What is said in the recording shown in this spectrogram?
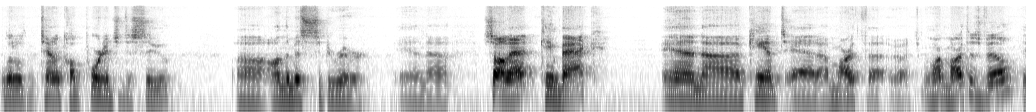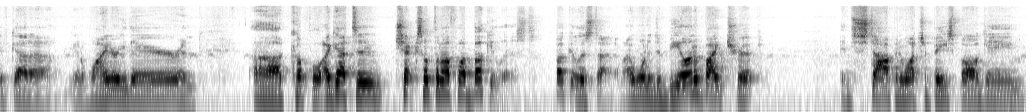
a little town called Portage de Sioux uh, on the Mississippi River. And uh, saw that, came back, and uh, camped at uh, Martha, uh, Mar- Marthasville. They've got a, got a winery there and uh, a couple. I got to check something off my bucket list. Bucket list item. I wanted to be on a bike trip and stop and watch a baseball game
